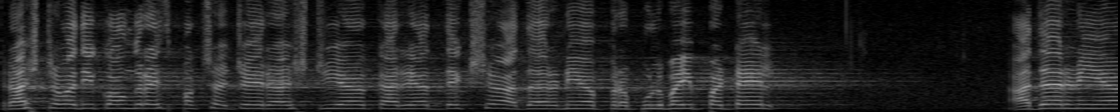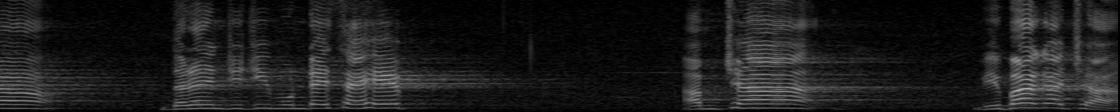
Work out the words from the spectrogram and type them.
राष्ट्रवादी काँग्रेस पक्षाचे राष्ट्रीय कार्याध्यक्ष आदरणीय प्रफुल्लभाई पटेल आदरणीय धनंजीजी मुंडे साहेब आमच्या विभागाच्या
